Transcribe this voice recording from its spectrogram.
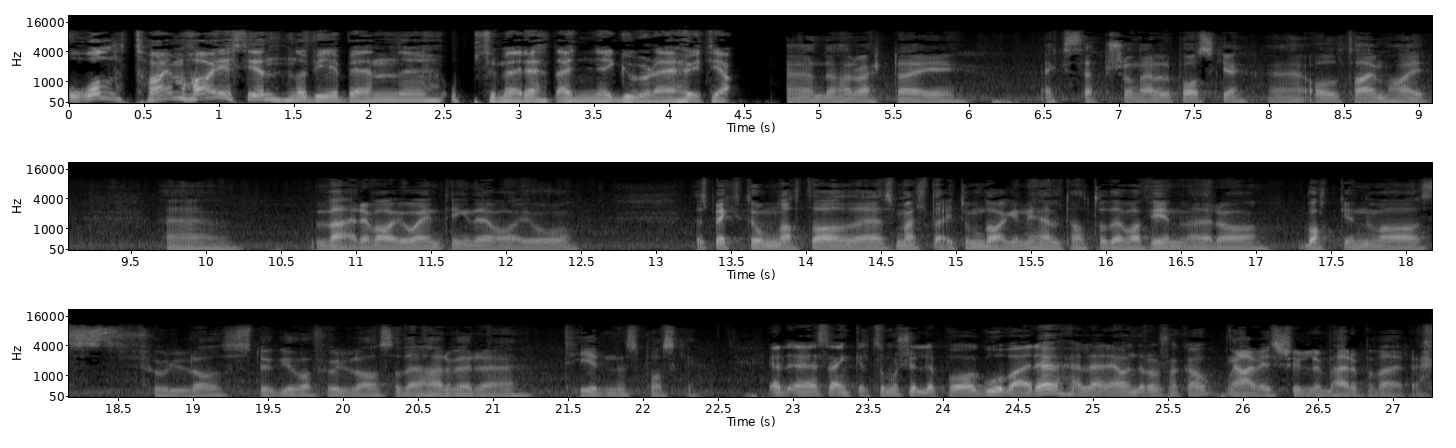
All time high, sier han når vi ber han oppsummere den gule høytida. Det har vært ei eksepsjonell påske. All time high. Været var jo én ting, det var jo det spekte om natta, det smelta ikke om dagen i hele tatt. Og det var finvær, og bakken var full, og stugget var full. Og, så det har vært tidenes påske. Er det så enkelt som å skylde på godværet, eller er det andre årsaker òg? Nei, vi skylder bare på været.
